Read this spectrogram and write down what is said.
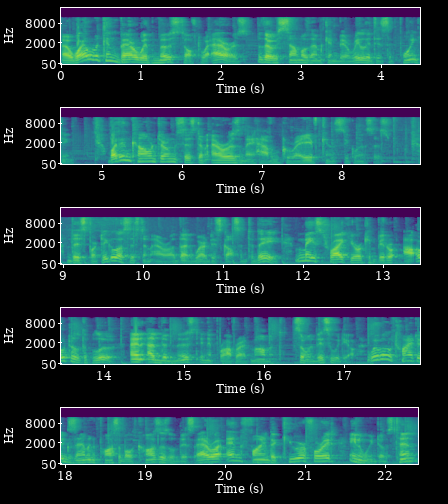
Uh, while we can bear with most software errors, though some of them can be really disappointing, but encountering system errors may have grave consequences. This particular system error that we're discussing today may strike your computer out of the blue and at the most inappropriate moment. So in this video, we will try to examine possible causes of this error and find a cure for it in Windows 10,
